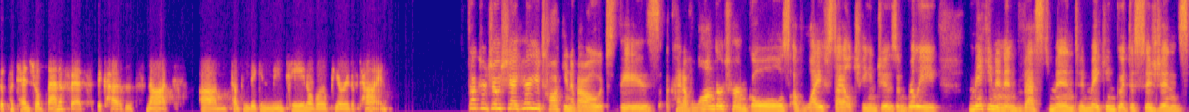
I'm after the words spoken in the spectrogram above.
the potential benefits because it's not um, something they can maintain over a period of time. Dr. Joshi, I hear you talking about these kind of longer term goals of lifestyle changes and really making an investment and making good decisions.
